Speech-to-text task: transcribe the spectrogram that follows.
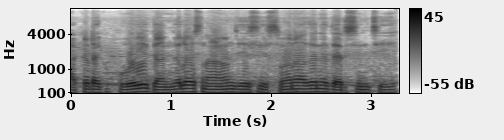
అక్కడికి పోయి గంగలో స్నానం చేసి విశ్వనాథుని దర్శించి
